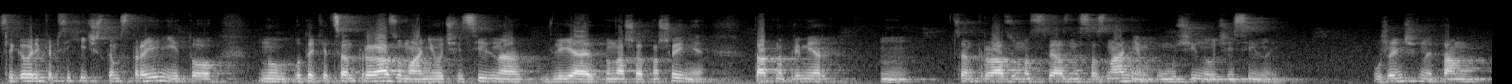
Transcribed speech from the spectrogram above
если говорить о психическом строении, то ну, вот эти центры разума, они очень сильно влияют на наши отношения. Так, например, центр разума, связанный с сознанием, у мужчины очень сильный. У женщины там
